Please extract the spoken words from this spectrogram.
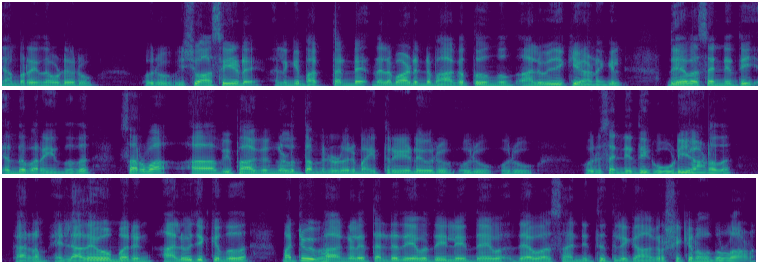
ഞാൻ പറയുന്ന ഇവിടെ ഒരു ഒരു വിശ്വാസിയുടെ അല്ലെങ്കിൽ ഭക്തന്റെ നിലപാടിന്റെ ഭാഗത്തു നിന്നും ആലോചിക്കുകയാണെങ്കിൽ ദേവസന്നിധി എന്ന് പറയുന്നത് സർവ വിഭാഗങ്ങളും തമ്മിലുള്ള ഒരു മൈത്രിയുടെ ഒരു ഒരു ഒരു ഒരു സന്നിധി കൂടിയാണത്. കാരണം എല്ലാ ദേവന്മാരും ആലോചിക്കുന്നത് മറ്റു വിഭാഗങ്ങളെ തന്റെ ദേവതയിലെ ദേവ ദേവസാന്നിധ്യത്തിലേക്ക് ആകർഷിക്കണമെന്നുള്ളതാണ്.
